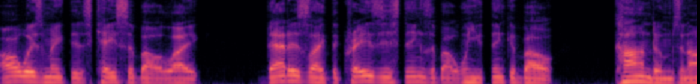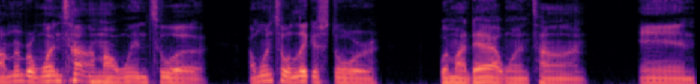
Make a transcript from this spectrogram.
always make this case about like that is like the craziest things about when you think about condoms. And I remember one time I went to a I went to a liquor store with my dad one time and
